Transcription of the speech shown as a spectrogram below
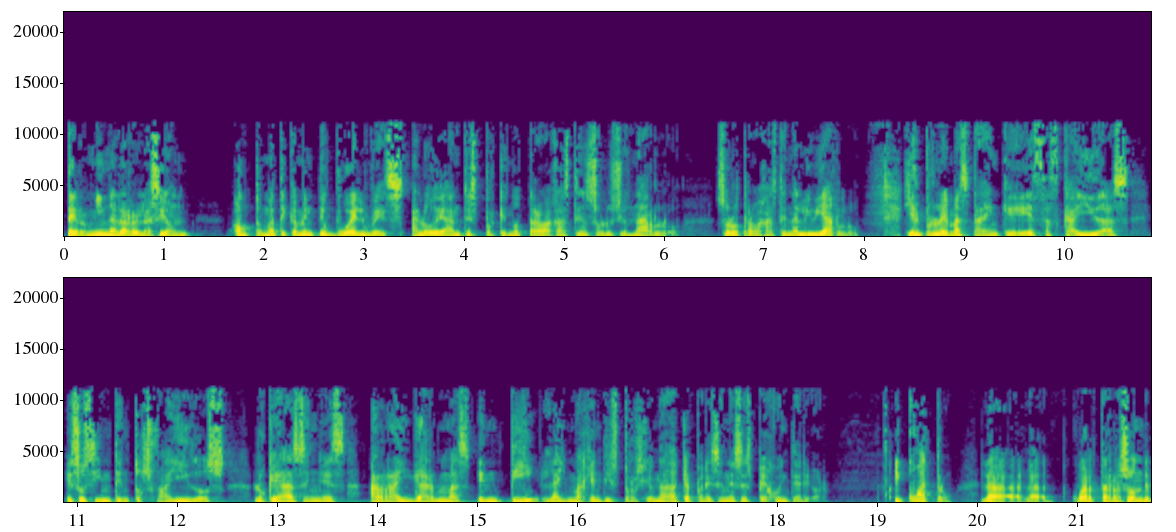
termina la relación, automáticamente vuelves a lo de antes porque no trabajaste en solucionarlo, solo trabajaste en aliviarlo. Y el problema está en que esas caídas, esos intentos fallidos, lo que hacen es arraigar más en ti la imagen distorsionada que aparece en ese espejo interior. Y cuatro, la, cuarta razón de,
